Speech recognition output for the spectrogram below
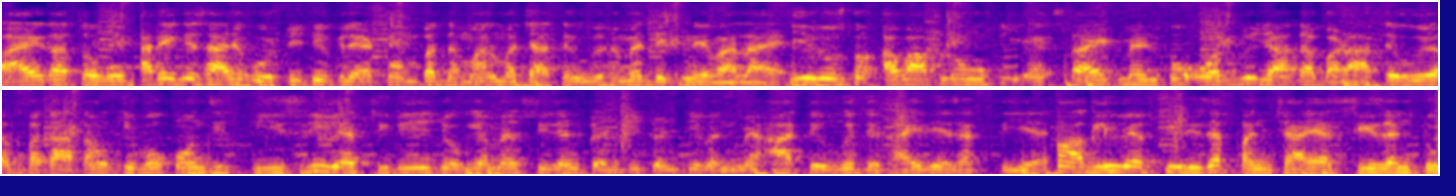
आएगा तो वो सारे के सारे ओटीटी प्लेटफॉर्म पर धमाल मचाते हुए हमें दिखने वाला है। ये दोस्तों, अब आप लोगों की एक्साइटमेंट को और भी ज़्यादा बढ़ाते हुए अब बताता हूँ की वो कौन सी तीसरी वेब सीरीज़ जो की हमें सीज़न ट्वेंटी में आते हुए दिखाई दे सकती है। तो अगली वेब सीरीज़ है पंचायत सीज़न टू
